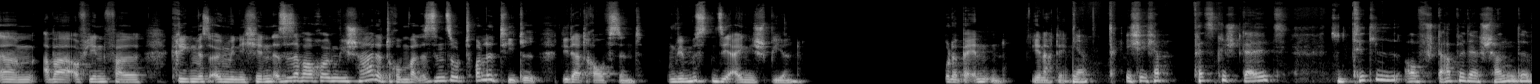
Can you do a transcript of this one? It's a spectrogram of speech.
ähm, aber auf jeden Fall kriegen wir es irgendwie nicht hin. Es ist aber auch irgendwie schade drum, weil es sind so tolle Titel, die da drauf sind. Und wir müssten sie eigentlich spielen. Oder beenden, je nachdem. Ja, ich, ich habe festgestellt, so Titel auf Stapel der Schande,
